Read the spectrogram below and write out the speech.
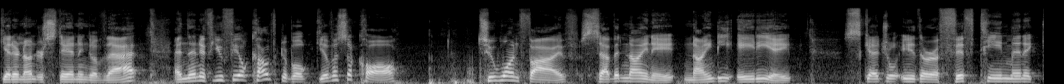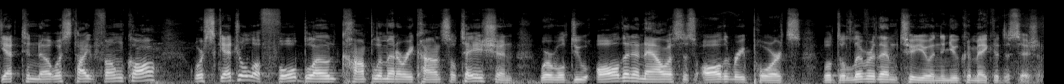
get an understanding of that. And then if you feel comfortable, give us a call 215 798 9088 schedule either a 15 minute get to know us type phone call or schedule a full blown complimentary consultation where we'll do all the analysis, all the reports, we'll deliver them to you, and then you can make a decision.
